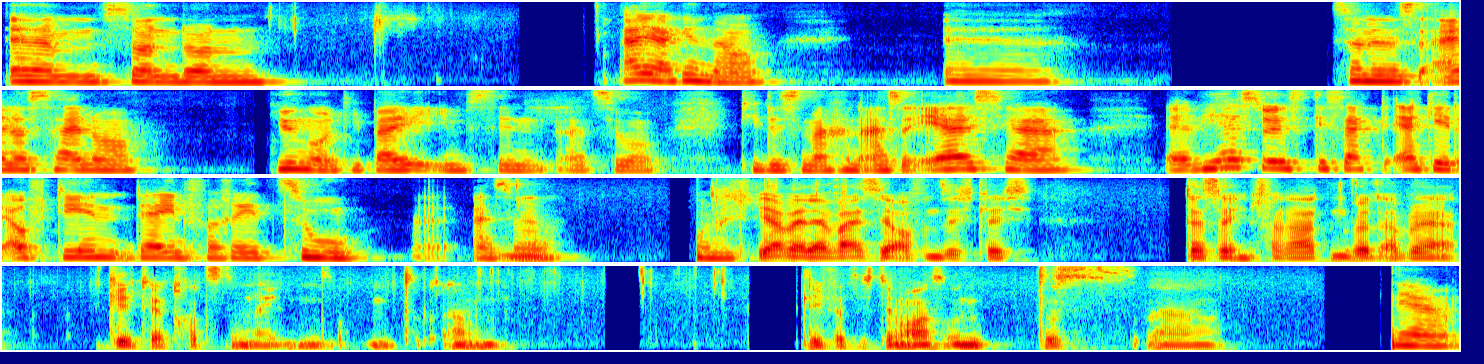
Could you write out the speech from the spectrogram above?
ähm, sondern, ah ja, genau, äh, sondern es ist einer seiner Jünger, die bei ihm sind, also die das machen. Also er ist ja, äh, wie hast du es gesagt, er geht auf den, der ihn verrät, zu. Also, ja. Und ja, weil er weiß ja offensichtlich, dass er ihn verraten wird, aber er geht ja trotzdem hin und ähm, liefert sich dem aus und das. Äh ja.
